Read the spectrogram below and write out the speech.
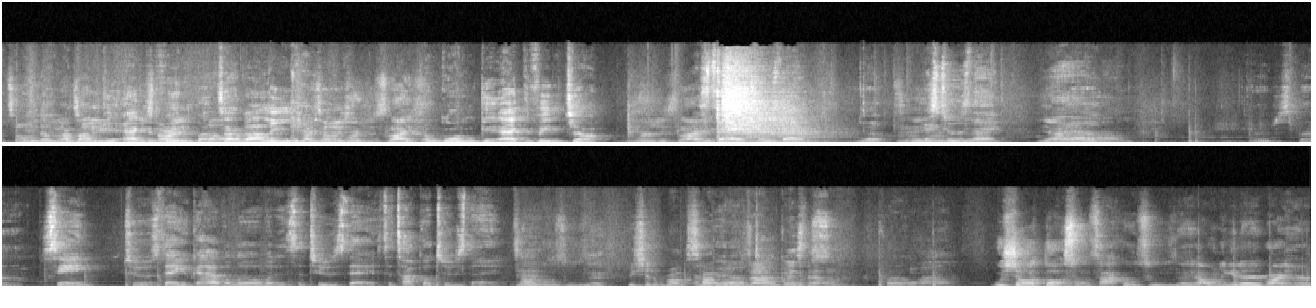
I told You you. know, I I'm told about to get before we started. activated by the Oh, time I leave. I told you. Word is life. I'm going to get activated, y'all. Word is What's life. today? Tuesday? Yep. It's Tuesday? Yeah. Wow. Word is bound. See, Tuesday you can have a little. What is a Tuesday? It's a Taco Tuesday Taco Tuesday. We should have brought the I'm tacos out. We missed that one. for a while. What's your thoughts on Taco Tuesday? I want to get everybody here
